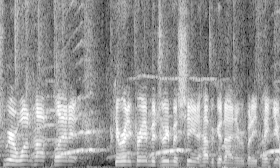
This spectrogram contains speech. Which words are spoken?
Much. We are One Hot Planet. Get ready for Imagery Machine. Have a good night, everybody. Thank you.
